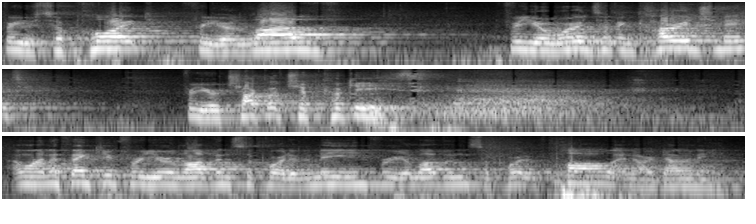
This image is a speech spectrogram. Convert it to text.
for your support, for your love, for your words of encouragement, for your chocolate chip cookies. I want to thank you for your love and support of me, for your love and support of Paul and Ardani.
